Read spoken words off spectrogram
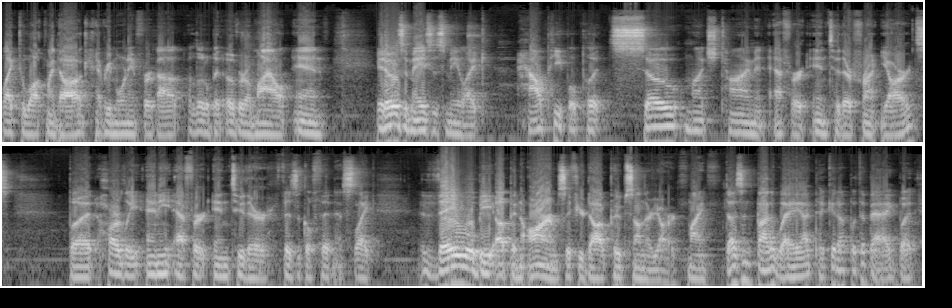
like to walk my dog every morning for about a little bit over a mile, and it always amazes me like how people put so much time and effort into their front yards, but hardly any effort into their physical fitness. Like they will be up in arms if your dog poops on their yard. Mine doesn't, by the way. I pick it up with a bag, but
